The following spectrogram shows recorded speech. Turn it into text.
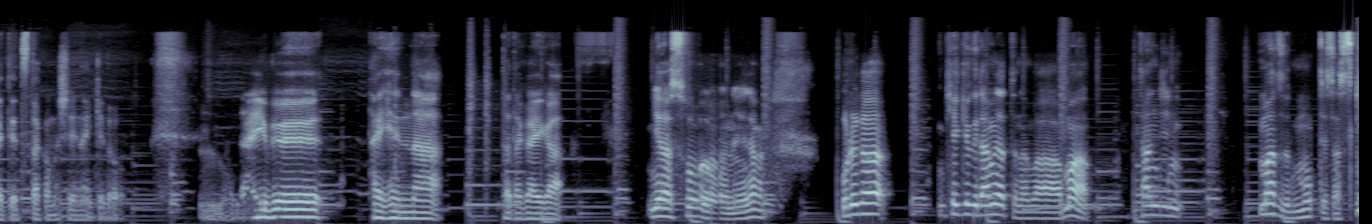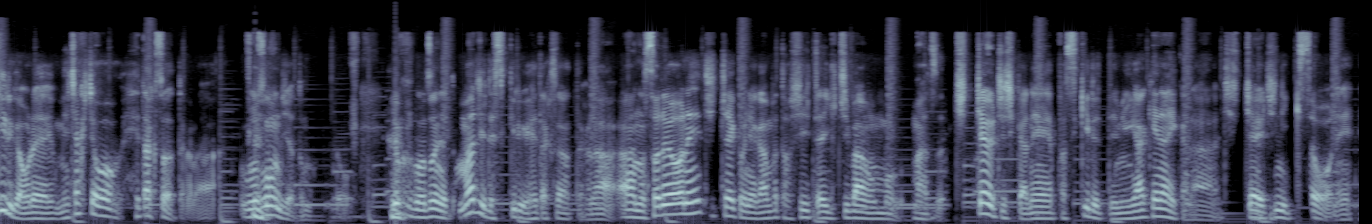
えてやってたかもしれないけど、うん。だいぶ大変な戦いが。いや、そうだね。だから、俺が結局ダメだったのは、まあ、単純に、まず持ってさ、スキルが俺、めちゃくちゃ下手くそだったから、ご存知だと思う よくご存知だと、マジでスキルが下手くそだったから、あの、それをね、ちっちゃい子には頑張ってほしいと一番思う。まず、ちっちゃいうちしかね、やっぱスキルって磨けないから、ちっちゃいうちに基礎をね、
